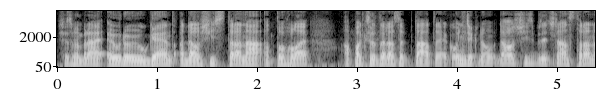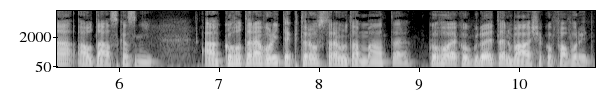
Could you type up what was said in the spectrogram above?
že jsme právě Eurojugend a další strana a tohle. A pak se teda zeptáte, jak oni řeknou, další zbytečná strana a otázka zní. A koho teda volíte, kterou stranu tam máte? Koho, jako kdo je ten váš jako favorit?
